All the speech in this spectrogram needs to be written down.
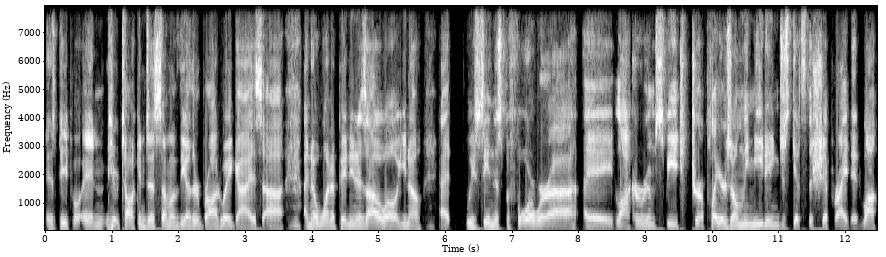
is people, and you're talking to some of the other Broadway guys. Uh, I know one opinion is, oh, well, you know, at, we've seen this before where uh, a locker room speech or a players only meeting just gets the ship righted. Well,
